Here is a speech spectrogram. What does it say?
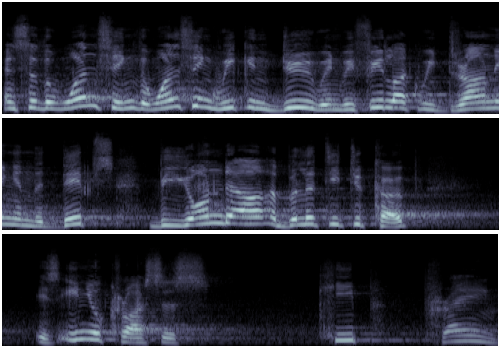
And so, the one thing, the one thing we can do when we feel like we're drowning in the depths beyond our ability to cope is in your crisis, keep praying.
